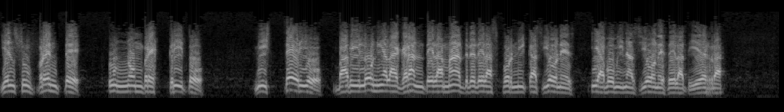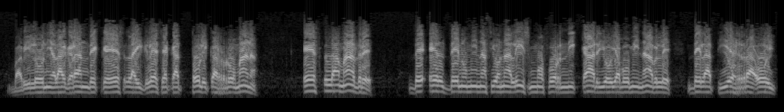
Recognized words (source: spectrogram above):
Y en su frente un nombre escrito, misterio, Babilonia la grande, la madre de las fornicaciones y abominaciones de la tierra. Babilonia la grande, que es la iglesia católica romana, es la madre del denominacionalismo fornicario y abominable de la tierra hoy,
